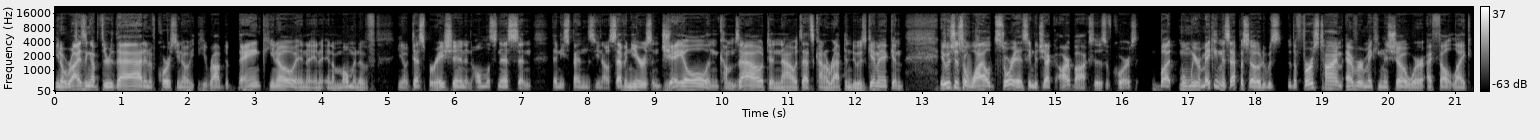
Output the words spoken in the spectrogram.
you know, rising up through that. And of course, you know, he, he robbed a bank, you know, in a, in a, in a moment of, you know, desperation and homelessness. And then he spends, you know, seven years in jail and comes out. And now that's kind of wrapped into his gimmick. And it was just a wild story that seemed to check our boxes, of course. But when we were making this episode, it was the first time ever making the show where I felt like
